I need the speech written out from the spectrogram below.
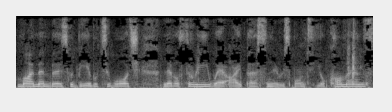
my members would be able to watch level three where i personally respond to your comments.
